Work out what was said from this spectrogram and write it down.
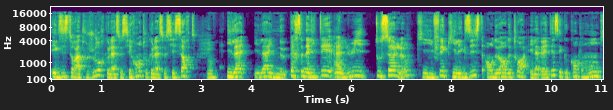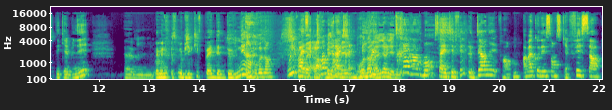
existera toujours, que l'associé rentre ou que l'associé sorte. Mm. Il, a, il a une personnalité à Mm. lui tout seul Mm. qui fait qu'il existe en dehors de toi. Et la vérité, c'est que quand on monte des cabinets, Mais, mais l'objectif peut être d'être devenir un bredin. oui, mais, Ouais, alors, vois, très- Bredin, mais derrière, il y a une- très rarement, ça a été fait. Le dernier, enfin, à ma connaissance, qui a fait ça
